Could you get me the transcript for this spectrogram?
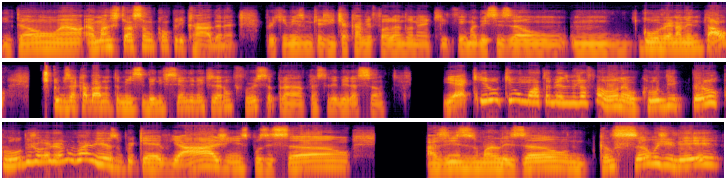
Então é, é uma situação complicada, né? Porque mesmo que a gente acabe falando, né, que foi uma decisão um, governamental, os clubes acabaram também se beneficiando e nem fizeram força para essa liberação. E é aquilo que o Mota mesmo já falou, né? O clube, pelo clube, o jogador não vai mesmo, porque é viagem, é exposição, às vezes uma lesão. Cansamos de ver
